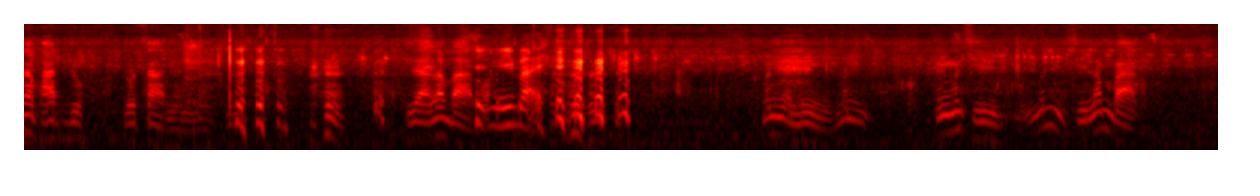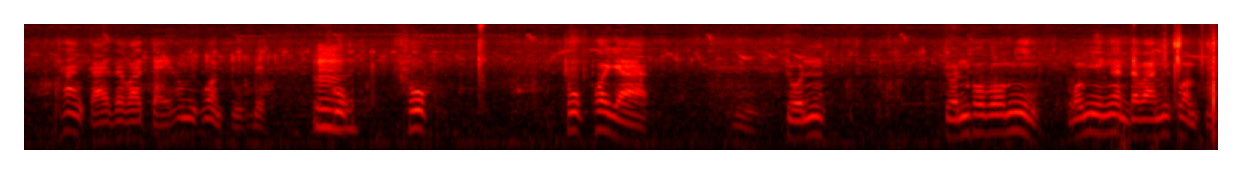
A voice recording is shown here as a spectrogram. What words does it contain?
สัมผัสอยู่รสชาตินั่นนะ อย่าลำบากว่ะมีไป มันอันนี้มันถึงมันสีมันสีลำบากทางกายแต่ว่าใจเขามีความสุขเด็กอืมทุกข์ทุกข์ทุกข์เพราะอยากอืมจน จนเพราะบ่มีบ่มีเงินแต่ว่ามีความสุข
